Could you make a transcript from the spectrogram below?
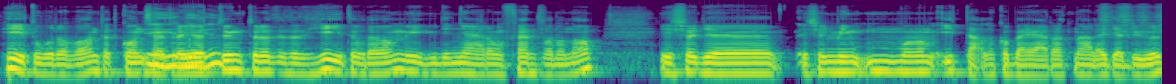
7 óra van, tehát koncertre Igen, jöttünk, tudod, tehát 7 óra van, még ugye nyáron fent van a nap, és hogy, és hogy még mondom, itt állok a bejáratnál egyedül,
